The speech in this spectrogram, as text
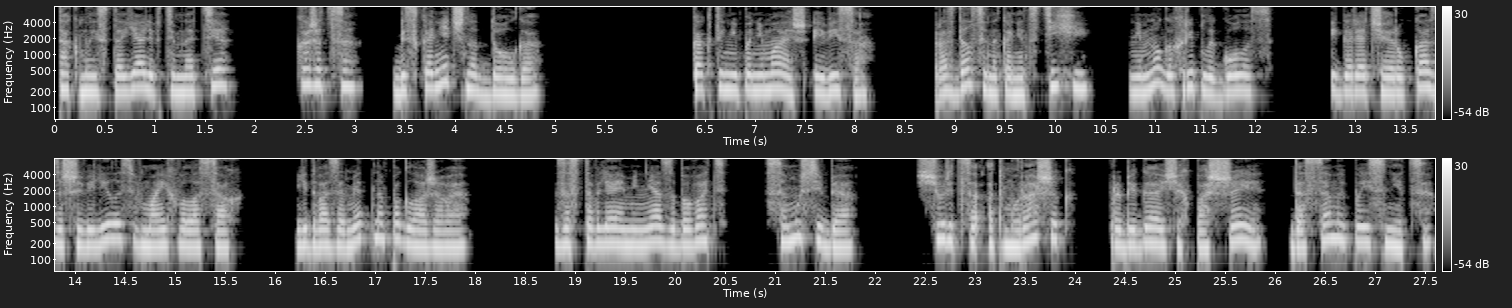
Так мы и стояли в темноте, кажется, бесконечно долго. «Как ты не понимаешь, Эвиса?» Раздался, наконец, тихий, немного хриплый голос, и горячая рука зашевелилась в моих волосах, едва заметно поглаживая, заставляя меня забывать саму себя, щурится от мурашек, пробегающих по шее до самой поясницы.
